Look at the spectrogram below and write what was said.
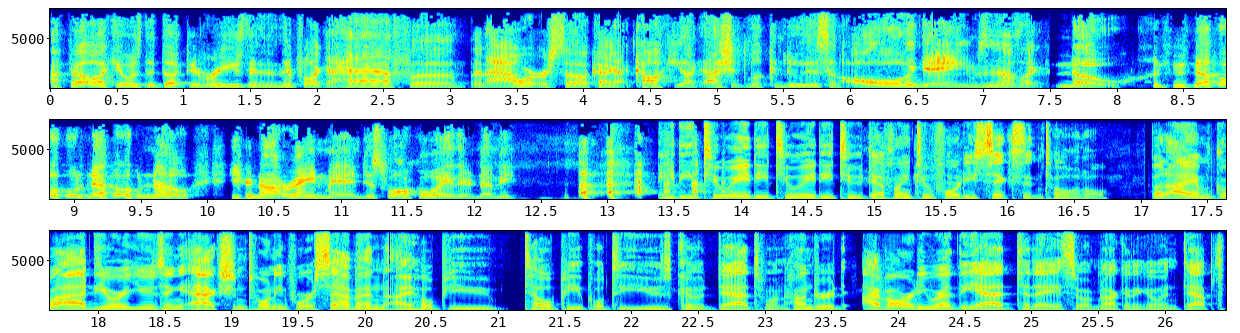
I felt like it was deductive reasoning, and then for like a half, uh, an hour or so, I kind of got cocky, like I should look and do this in all the games, and I was like, no, no, no, no, you're not Rain Man. Just walk away there, dummy. 82, 82, 82, definitely 246 in total. But I am glad you are using Action 24 7. I hope you tell people to use code DADS100. I've already read the ad today, so I'm not going to go in depth.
